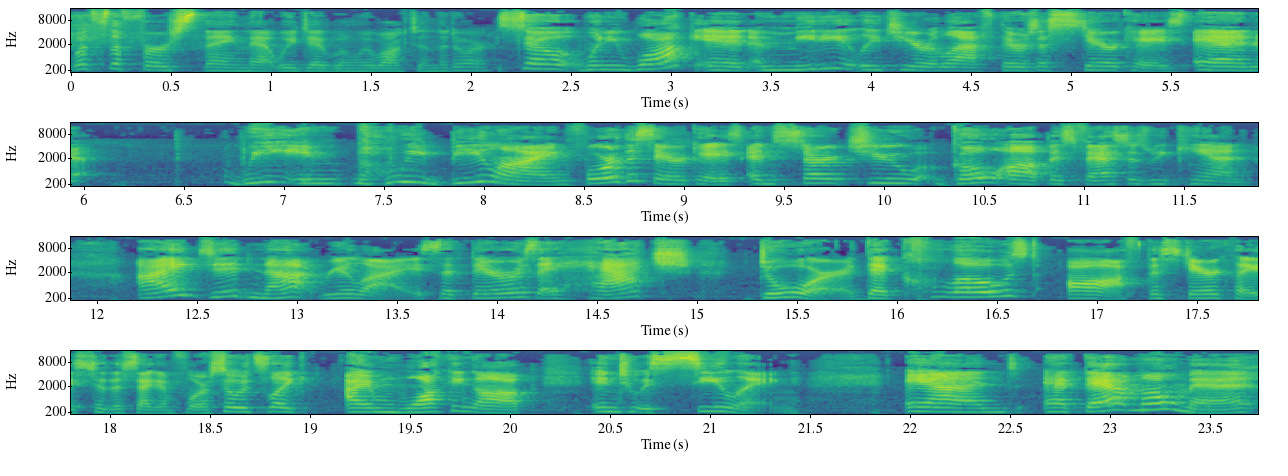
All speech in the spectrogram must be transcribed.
what's the first thing that we did when we walked in the door? So when you walk in, immediately to your left, there's a staircase, and we in, we beeline for the staircase and start to go up as fast as we can. I did not realize that there was a hatch door that closed off the staircase to the second floor. So it's like I'm walking up into a ceiling. And at that moment,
